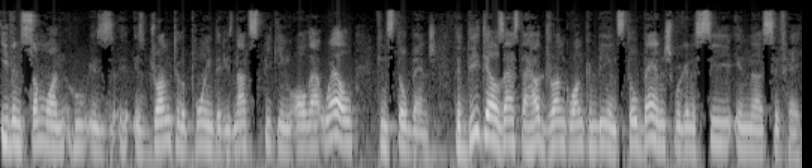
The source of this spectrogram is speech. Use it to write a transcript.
even someone who is is drunk to the point that he's not speaking all that well can still bench. The details as to how drunk one can be and still bench, we're going to see in uh, Sifhei.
